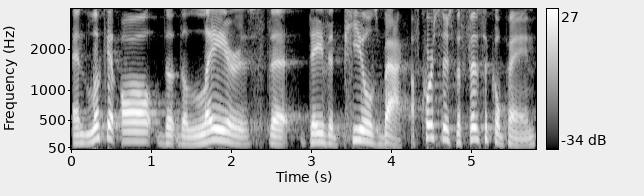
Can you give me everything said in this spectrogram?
and look at all the, the layers that David peels back. Of course, there's the physical pain.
